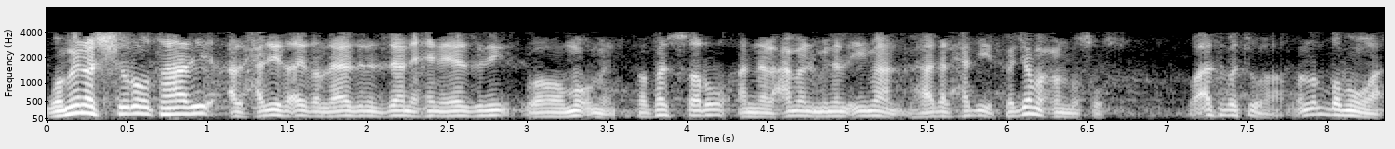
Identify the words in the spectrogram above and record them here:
ومن الشروط هذه الحديث أيضا لا يزني الزاني حين يزني وهو مؤمن. ففسروا أن العمل من الإيمان بهذا الحديث فجمعوا النصوص وأثبتوها ونظموها.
